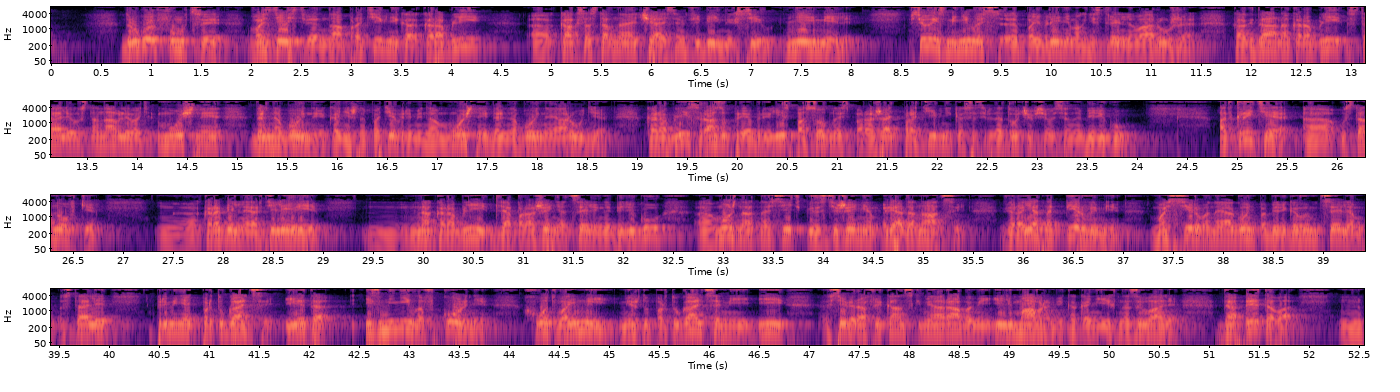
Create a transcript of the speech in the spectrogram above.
Другой функции воздействия на противника корабли, как составная часть амфибийных сил, не имели. Все изменилось э, появлением огнестрельного оружия, когда на корабли стали устанавливать мощные дальнобойные, конечно, по тем временам, мощные дальнобойные орудия. Корабли сразу приобрели способность поражать противника, сосредоточившегося на берегу. Открытие э, установки э, корабельной артиллерии на корабли для поражения целей на берегу э, можно относить к достижениям ряда наций. Вероятно, первыми массированный огонь по береговым целям стали применять португальцы. И это изменило в корне ход войны между португальцами и североафриканскими арабами или маврами, как они их называли. До этого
